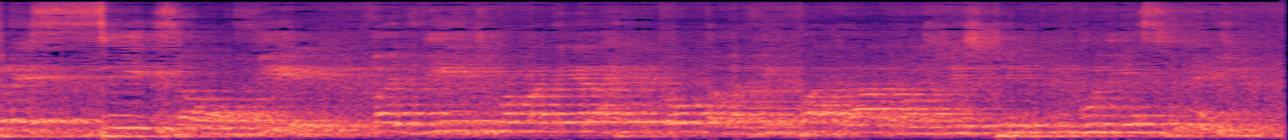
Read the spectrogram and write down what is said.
precisa ouvir vai vir de uma maneira redonda, vai vir que engolir assim mesmo.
